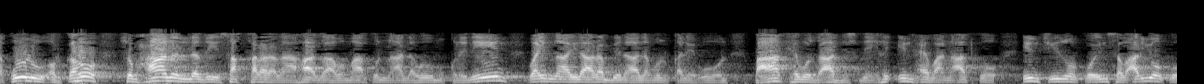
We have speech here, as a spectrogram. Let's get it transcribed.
تقولو اور کہو، سبحان الزی سخر حاضا و ماکن مقرنین و انا الا رب لمنقلبون پاک ہے وہ ذات جس نے ان حیوانات کو، ان چیزوں کو، ان سواریوں کو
